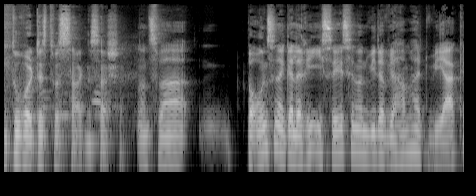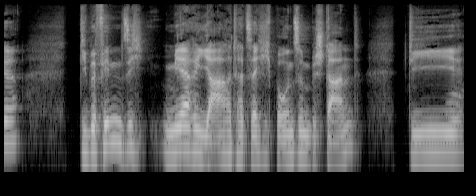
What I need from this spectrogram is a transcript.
Und du wolltest was sagen, Sascha. Und zwar bei uns in der Galerie, ich sehe es hin und wieder, wir haben halt Werke, die befinden sich mehrere Jahre tatsächlich bei uns im Bestand, die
